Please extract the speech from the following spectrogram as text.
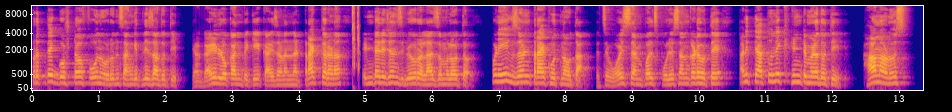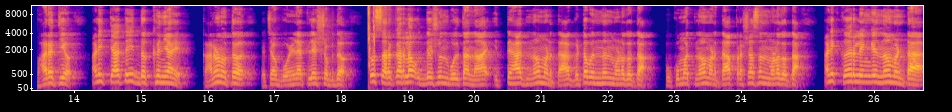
प्रत्येक गोष्ट फोनवरून सांगितली जात होती. या गाईड लोकांपैकी काही जणांना ट्रॅक करणं इंटेलिजन्स ब्युरोला जमलं होतं. पण एक जण ट्रॅक होत नव्हता. त्याचे व्हॉइस सॅम्पल्स पोलिसांकडे होते. आणि त्यातून एक हिंट मिळत होती. हा माणूस भारतीय आणि त्यातही दख्खनी आहे. कारण होतं त्याच्या बोलण्यातले शब्द तो सरकारला उद्देशून बोलताना इतिहाद न म्हणता गटबंधन म्हणत होता हुकूमत न म्हणता प्रशासन म्हणत होता आणि कर लेंगे न म्हणता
